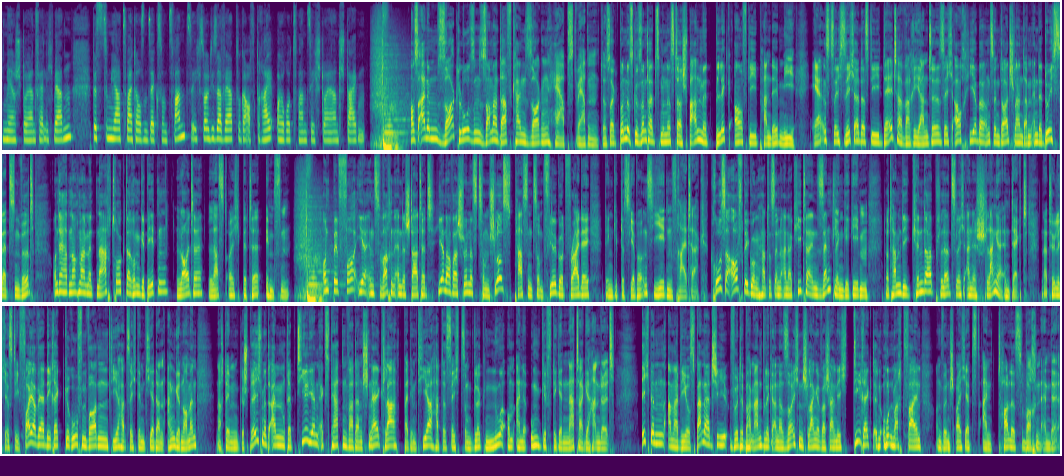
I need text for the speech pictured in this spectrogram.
Euro mehr Steuern fällig werden. Bis zum Jahr 2026 soll dieser Wert sogar auf 3,20 Euro Steuern steigen. Aus einem sorglosen Sommer darf kein Sorgenherbst werden. Das sagt Bundesgesundheitsminister Spahn mit Blick auf die Pandemie. Er ist sich sicher, dass die Delta-Variante sich auch hier bei uns in Deutschland am Ende durchsetzen wird. Und er hat nochmal mit Nachdruck darum gebeten, Leute, lasst euch bitte impfen. Und bevor ihr ins Wochenende startet, hier noch was Schönes zum Schluss, passend zum Feel Good Friday. Den gibt es hier bei uns jeden Freitag. Große Aufregung hat es in einer Kita in Sendling gegeben. Dort haben die Kinder plötzlich eine Schlange entdeckt. Natürlich ist die Feuerwehr direkt gerufen worden, die hat sich dem Tier dann angenommen. Nach dem Gespräch mit einem Reptilienexperten war dann schnell klar, bei dem Tier hat es sich zum Glück nur um eine ungiftige Natter gehandelt. Ich bin Amadeus Banerjee, würde beim Anblick einer solchen Schlange wahrscheinlich direkt in Ohnmacht fallen und wünsche euch jetzt ein tolles Wochenende.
